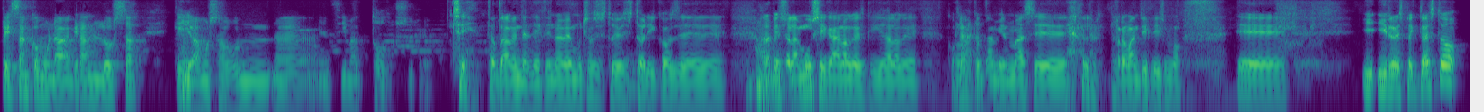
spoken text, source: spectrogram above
pesan como una gran losa que mm. llevamos aún eh, encima todos, creo. Sí, totalmente. El 19, muchos estudios históricos de... Ahora pienso en la música, ¿no? que es quizá lo que conozco también más, eh, el romanticismo. Eh, y, respecto a esto,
